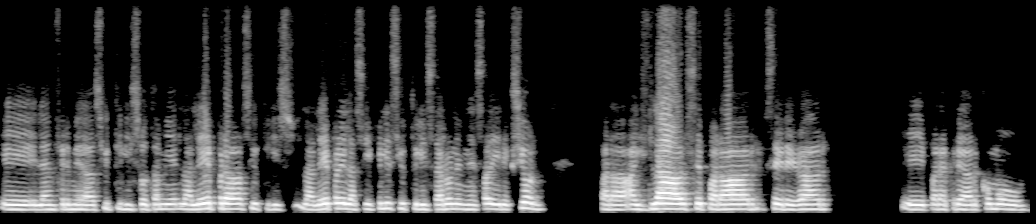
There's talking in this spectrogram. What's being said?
eh, la enfermedad se utilizó también, la lepra, se utilizó, la lepra y la sífilis se utilizaron en esa dirección, para aislar, separar, segregar, eh, para crear como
